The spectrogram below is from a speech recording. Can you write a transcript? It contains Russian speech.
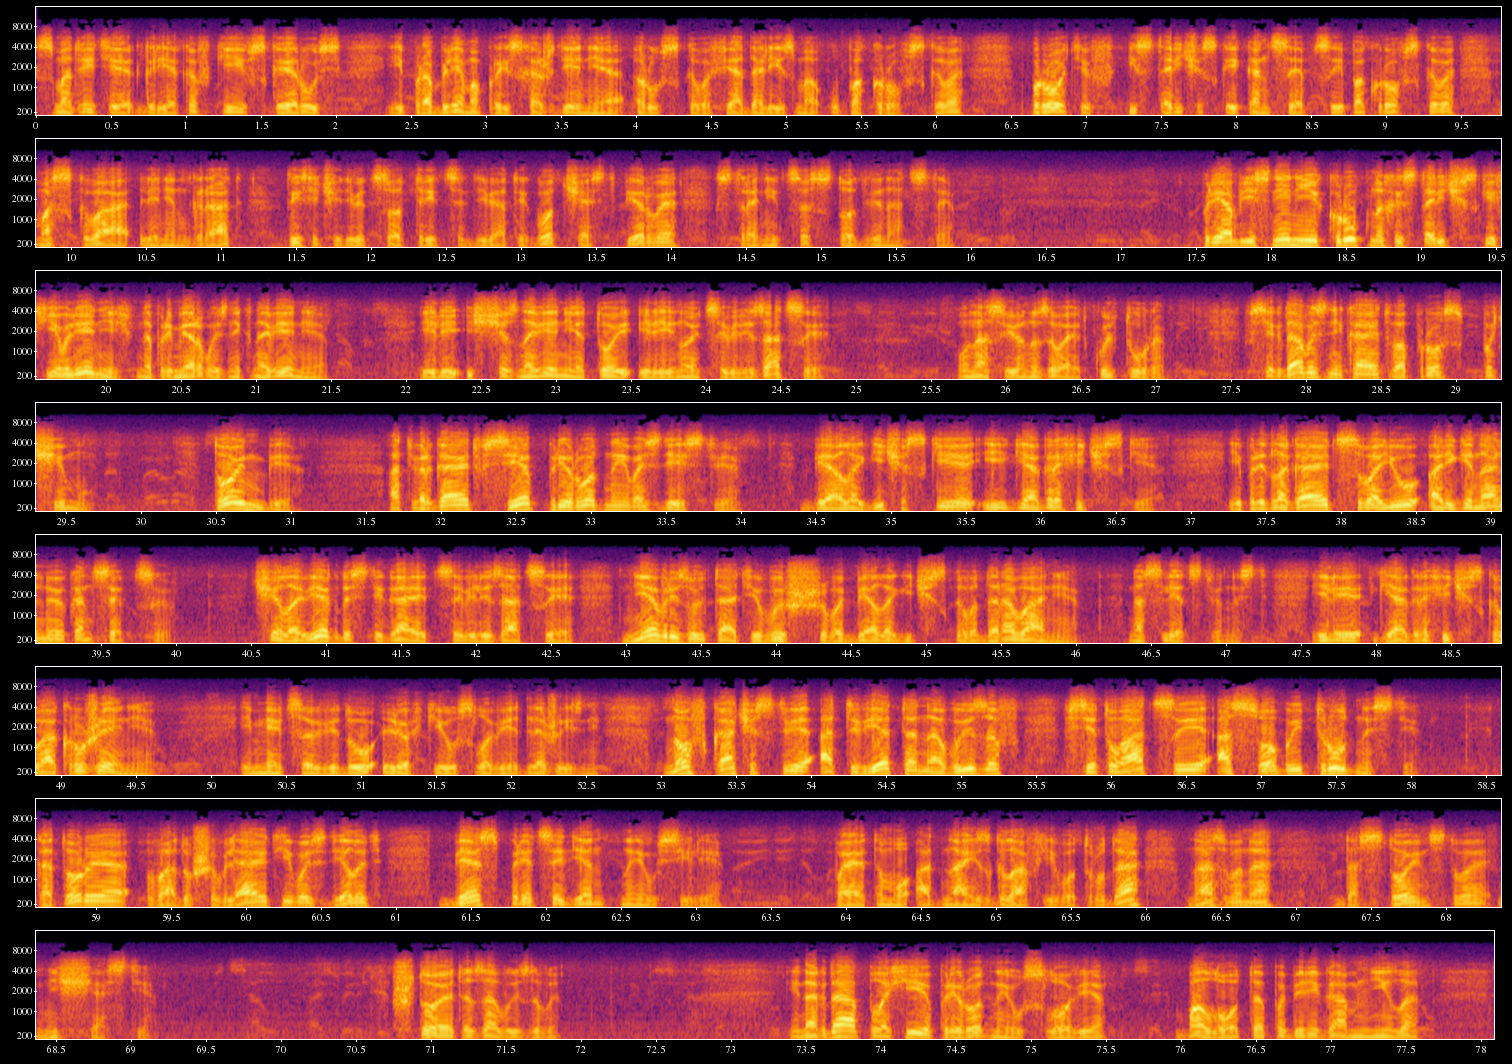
Смотрите «Греков. Киевская Русь» и проблема происхождения русского феодализма у Покровского против исторической концепции Покровского «Москва-Ленинград. 1939 год. Часть 1. Страница 112». При объяснении крупных исторических явлений, например, возникновения или исчезновения той или иной цивилизации, у нас ее называют культура, всегда возникает вопрос «почему?». Тойнби отвергает все природные воздействия, биологические и географические, и предлагает свою оригинальную концепцию. Человек достигает цивилизации не в результате высшего биологического дарования – наследственность или географического окружения, имеются в виду легкие условия для жизни, но в качестве ответа на вызов в ситуации особой трудности, которая воодушевляет его сделать беспрецедентные усилия. Поэтому одна из глав его труда названа «Достоинство несчастья». Что это за вызовы? Иногда плохие природные условия – болото по берегам Нила,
